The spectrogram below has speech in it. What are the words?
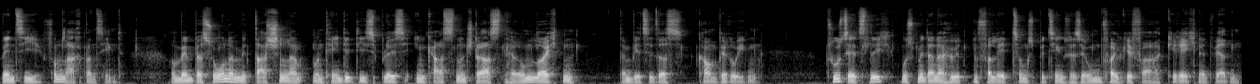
wenn sie vom Nachbarn sind. Und wenn Personen mit Taschenlampen und Handydisplays in Gassen und Straßen herumleuchten, dann wird sie das kaum beruhigen. Zusätzlich muss mit einer erhöhten Verletzungs- bzw. Unfallgefahr gerechnet werden.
